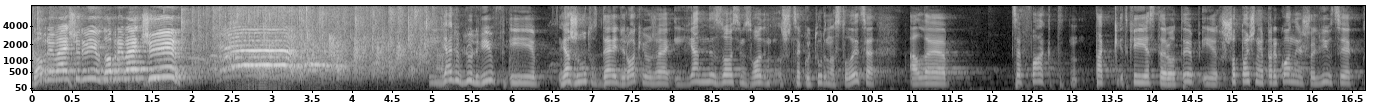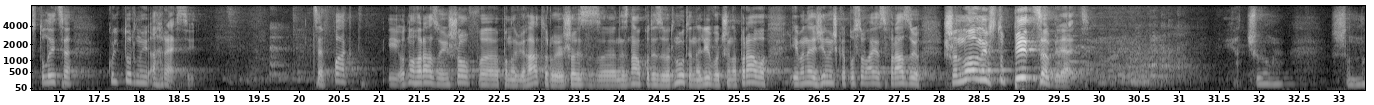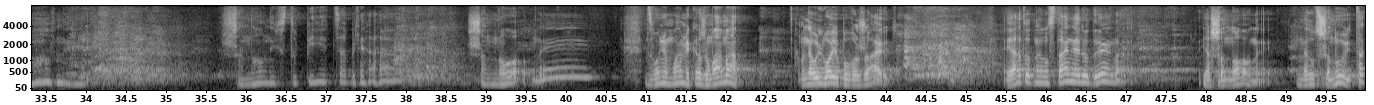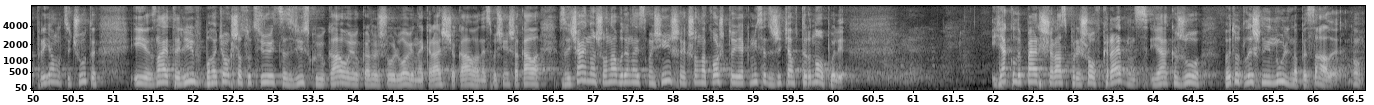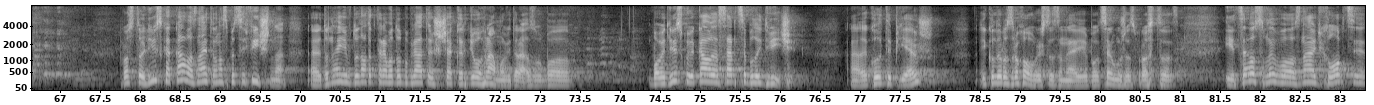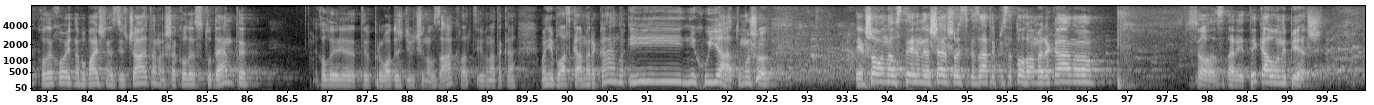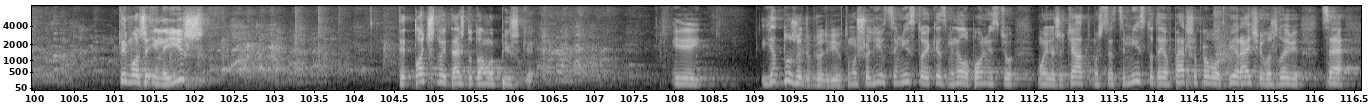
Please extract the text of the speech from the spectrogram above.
Добрий вечір, Львів! Добрий вечір! Я люблю Львів, і я живу тут 9 років вже, і я не зовсім згоден, що це культурна столиця, але це факт. Так, такий є стереотип. І що точно я переконаний, що Львів це як столиця культурної агресії. Це факт. І одного разу йшов е, по навігатору і щось не знав, куди звернути, наліво чи направо, і мене жіночка посуває з фразою Шановний, вступіться, блядь! Я чую, шановний. Шановний, вступіться, блядь. Шановний. Дзвоню мамі, кажу, мама, мене у Львові поважають. Я тут не остання людина. Я шановний. Мене тут шанують. Так приємно це чути. І знаєте, Львів багатьох що асоціюється з львівською кавою. Кажуть, що у Львові найкраща кава, найсмачніша кава. Звичайно, що вона буде найсмачніша, якщо вона коштує як місяць життя в Тернополі. Я коли перший раз прийшов в Креденс, я кажу, ви тут лишній нуль написали. Ну, Просто львівська кава, знаєте, вона специфічна. Е, До неї в додаток треба додати ще кардіограму відразу, бо, бо від львівської кави серце болить двічі. Е, Коли ти п'єш і коли розраховуєшся за неї, бо це ужас просто. І це особливо знають хлопці, коли ходять на побачення з дівчатами, ще коли студенти. Коли ти приводиш дівчину в заклад, і вона така, мені, будь ласка, американо, і ніхуя. Тому що якщо вона встигне ще щось сказати після того американо, все, старий, ти каву не п'єш. Ти, може, і не їш. Ти точно йдеш додому пішки. І я дуже люблю Львів, тому що Львів це місто, яке змінило повністю моє життя. Тому що це, це місто, де я вперше пробував дві речі важливі: це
